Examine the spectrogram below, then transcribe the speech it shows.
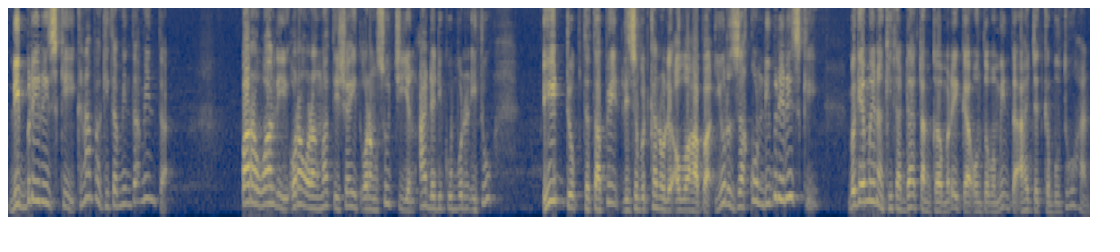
Diberi rizki. Kenapa kita minta-minta? Para wali, orang-orang mati syahid, orang suci yang ada di kuburan itu hidup tetapi disebutkan oleh Allah apa? Yurzakun diberi rizki. Bagaimana kita datang ke mereka untuk meminta hajat kebutuhan?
